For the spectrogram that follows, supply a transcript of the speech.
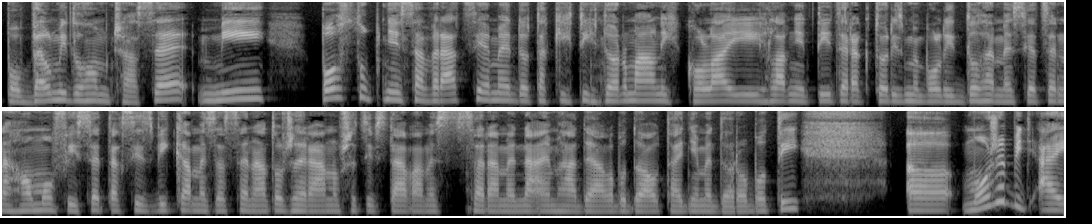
po veľmi dlhom čase. My postupne sa vraciame do takých tých normálnych kolají, hlavne tí, teda, ktorí sme boli dlhé mesiace na home office, tak si zvykáme zase na to, že ráno všetci vstávame, sadáme na MHD alebo do auta, ideme do roboty. Uh, môže byť aj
